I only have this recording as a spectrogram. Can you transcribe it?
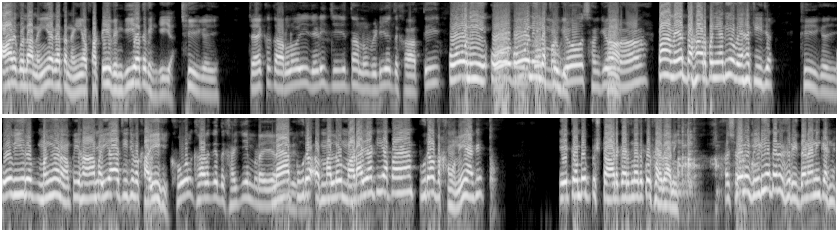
ਆਹ ਗੁੱਲਾ ਨਹੀਂ ਹੈਗਾ ਤਾਂ ਨਹੀਂ ਆ ਫੱਟੀ ਵਿੰਗੀ ਆ ਤੇ ਵਿੰਗੀ ਆ। ਠੀਕ ਹੈ ਜੀ। ਚੈੱਕ ਕਰ ਲਓ ਜੀ ਜਿਹੜੀ ਚੀਜ਼ ਤੁਹਾਨੂੰ ਵੀਡੀਓ ਦਿਖਾਤੀ ਉਹ ਨਹੀਂ ਉਹ ਉਹ ਨਹੀਂ ਮੰਗਿਓ ਸੰਗਿਓ ਹਾਂ। ਨਾ। ਭਾਵੇਂ 10 ਰੁਪਈਆਂ ਦੀ ਹੋਵੇ ਹਾਂ ਚੀਜ਼। ਠੀਕ ਹੈ ਜੀ। ਉਹ ਵੀਰ ਮੰਗਣਾ ਵੀ ਹਾਂ ਭਾਈ ਆ ਚੀਜ਼ ਵਿਖਾਈ ਸੀ। ਖੋਲ ਖਾਲ ਕੇ ਦਿਖਾਈਏ ਮੜਾ ਯਾਰ ਮੈਂ। ਪੂਰਾ ਮੰਨ ਲਓ ਮਾੜਾ ਜਿਹਾ ਕੀ ਆਪਾਂ ਪੂਰਾ ਵਿਖਾਉਨੇ ਆਗੇ ਇਹ ਕਿਉਂਕਿ ਸਟਾਰਟ ਕਰਨ ਦਾ ਤਾਂ ਕੋਈ ਫਾਇਦਾ ਨਹੀਂ। ਅੱਛਾ। ਕਿਉਂਕਿ ਵੀਡੀਓ ਤੇ ਖਰੀਦਣਾ ਨਹੀਂ ਕਿਸੇ ਨੇ।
